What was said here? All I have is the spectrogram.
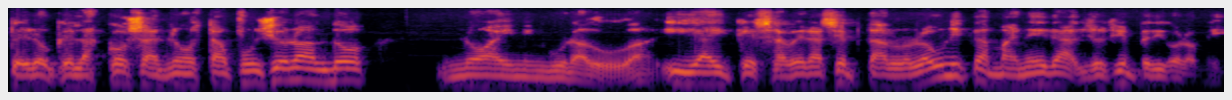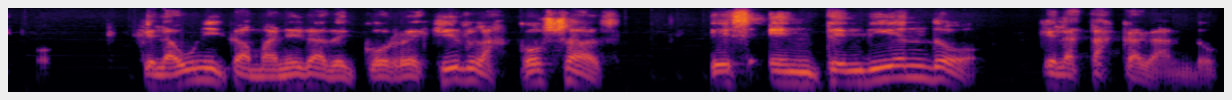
pero que las cosas no están funcionando, no hay ninguna duda y hay que saber aceptarlo. La única manera, yo siempre digo lo mismo, que la única manera de corregir las cosas es entendiendo que la estás cagando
